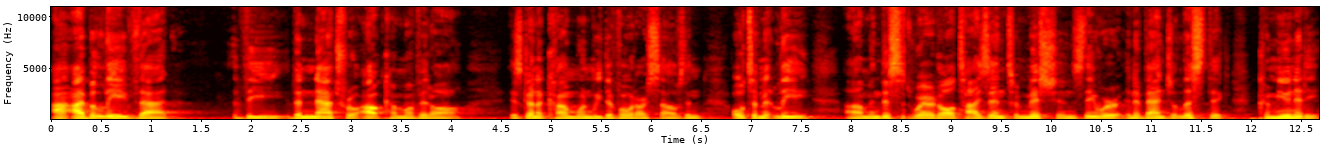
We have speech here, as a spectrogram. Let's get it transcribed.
I, I believe that the, the natural outcome of it all is going to come when we devote ourselves. And ultimately, um, and this is where it all ties into missions, they were an evangelistic community.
